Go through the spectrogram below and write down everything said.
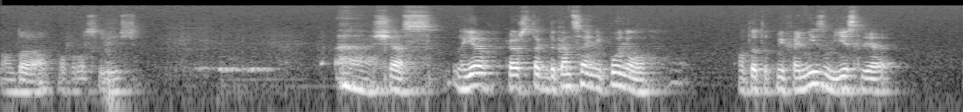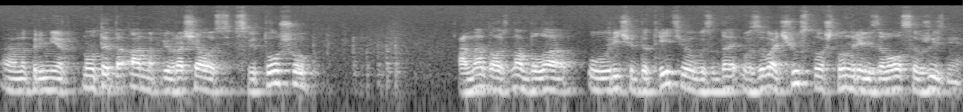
Ну да, вопросы есть. Сейчас. Ну я, кажется, так до конца не понял вот этот механизм, если, э, например, ну вот эта Анна превращалась в святошу, она должна была у Ричарда вызыда- вызывать чувство, что он реализовался в жизни.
